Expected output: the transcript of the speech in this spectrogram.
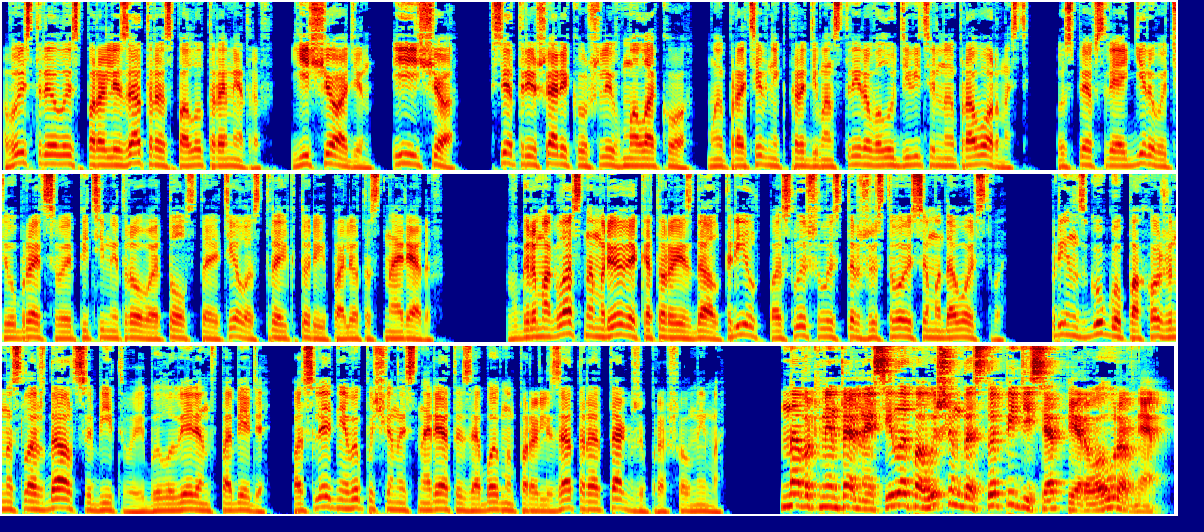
Выстрел из парализатора с полутора метров. Еще один. И еще. Все три шарика ушли в молоко. Мой противник продемонстрировал удивительную проворность, успев среагировать и убрать свое пятиметровое толстое тело с траектории полета снарядов. В громогласном реве, который издал Трил, послышалось торжество и самодовольство. Принц Гугу, похоже, наслаждался битвой и был уверен в победе. Последний выпущенный снаряд из обоймы парализатора также прошел мимо. Навык ментальная сила повышен до 151 уровня.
